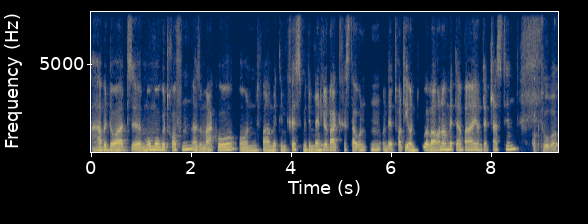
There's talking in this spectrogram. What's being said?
habe dort äh, Momo getroffen, also Marco, und war mit dem Chris, mit dem Wendelbar Chris da unten und der Totti und Tour war auch noch mit dabei und der Justin Oktober.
